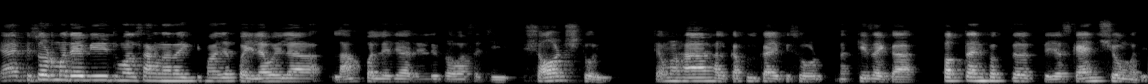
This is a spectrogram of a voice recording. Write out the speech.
या एपिसोडमध्ये मी तुम्हाला सांगणार आहे की माझ्या पहिल्या पहिल्या लांब पल्ल्याच्या रेल्वे प्रवासाची शॉर्ट स्टोरी त्यामुळे हा हलका फुलका एपिसोड नक्कीच ऐका फक्त आणि फक्त त्याच्या स्कॅन शो मध्ये.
